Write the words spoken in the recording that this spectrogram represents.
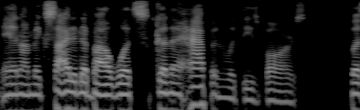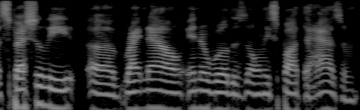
and i'm excited about what's going to happen with these bars but especially uh, right now interworld is the only spot that has them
